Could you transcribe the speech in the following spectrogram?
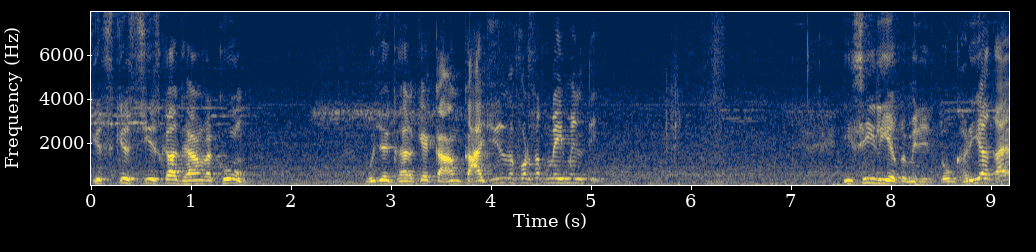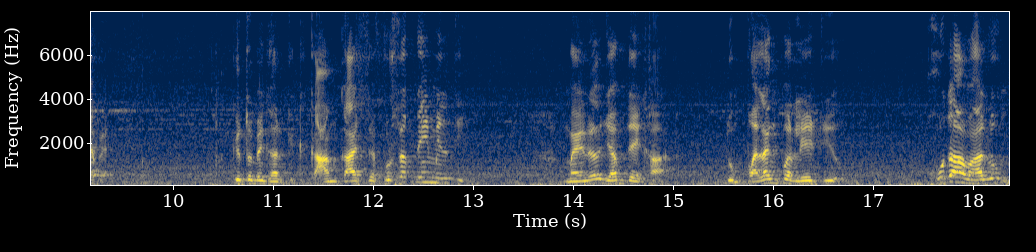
किस किस चीज़ का ध्यान रखूँ? मुझे घर के काम काज से फुर्सत नहीं मिलती। इसीलिए तो मेरी दो घड़ियाँ गायब है कि तुम्हें घर के काम काज से फुर्सत नहीं मिलती। मैंने तो जब देखा, तुम पलंग पर लेटी हो। खुदा मालूम,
